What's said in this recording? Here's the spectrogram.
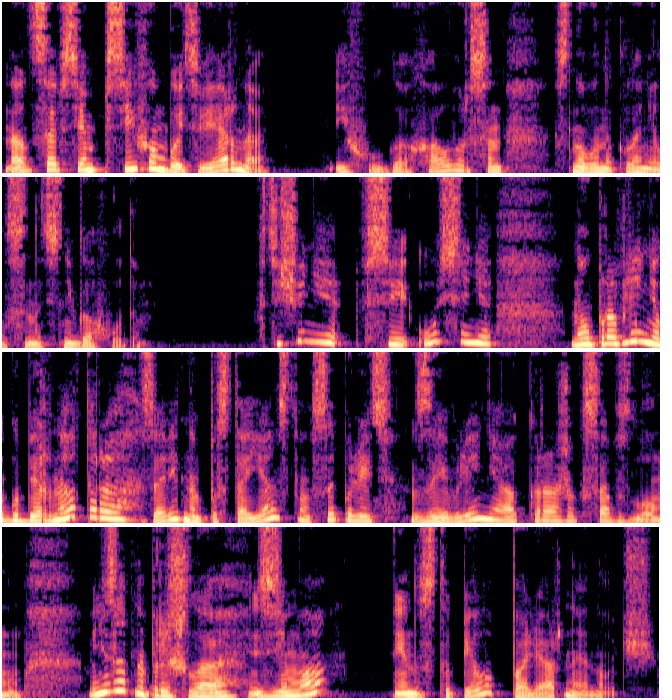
надо совсем психом быть, верно? И Хуга Халварсон снова наклонился над снегоходом. В течение всей осени на управление губернатора завидным постоянством сыпались заявления о кражах со взломом. Внезапно пришла зима, и наступила полярная ночь.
